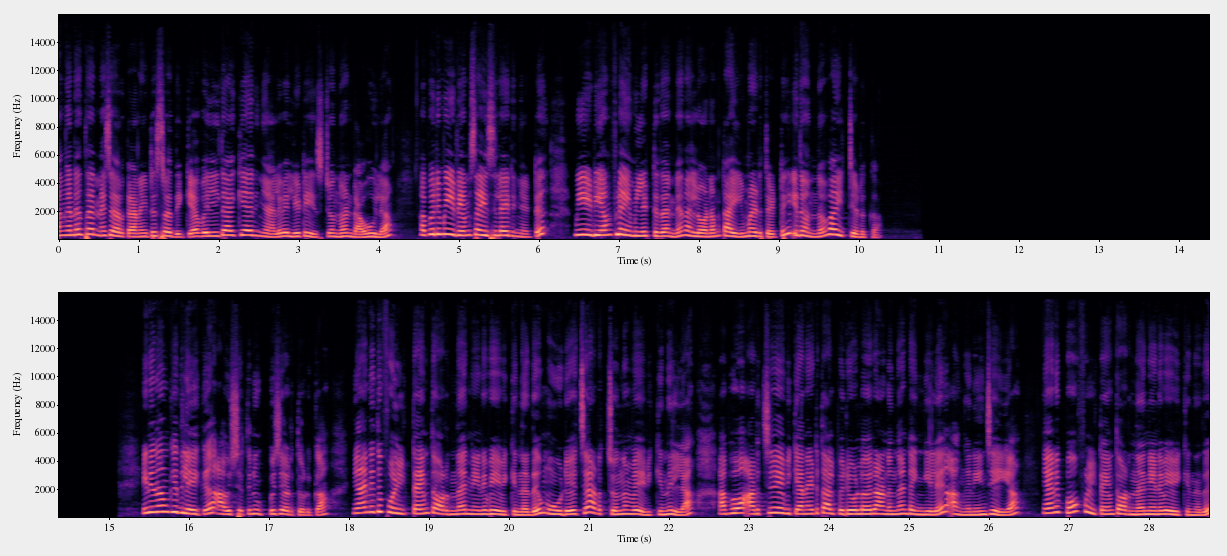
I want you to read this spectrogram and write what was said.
അങ്ങനെ തന്നെ ചേർക്കാനായിട്ട് ശ്രദ്ധിക്കുക. വലുതാക്കി അരിഞ്ഞാൽ വലിയ ടേസ്റ്റ് ഒന്നും ഉണ്ടാവില്ല അപ്പോൾ ഒരു മീഡിയം സൈസിൽ അരിഞ്ഞിട്ട് മീഡിയം ഫ്ലെയിമിലിട്ട് തന്നെ നല്ലോണം ടൈം എടുത്തിട്ട് ഇതൊന്ന് വയറ്റിയെടുക്കുക ഇനി നമുക്കിതിലേക്ക് ആവശ്യത്തിന് ഉപ്പ് ചേർത്ത് കൊടുക്കാം. ഞാനിത് ഫുൾ ടൈം തുറന്ന് തന്നെയാണ് വേവിക്കുന്നത്. മൂടി വെച്ച് അടച്ചൊന്നും വേവിക്കുന്നില്ല. അപ്പോൾ അടച്ച് വേവിക്കാനായിട്ട് താല്പര്യമുള്ളവരാണെന്നുണ്ടെങ്കിൽ അങ്ങനെയും ചെയ്യാം. ഞാനിപ്പോൾ ഫുൾ ടൈം തുറന്ന് തന്നെയാണ് വേവിക്കുന്നത്.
